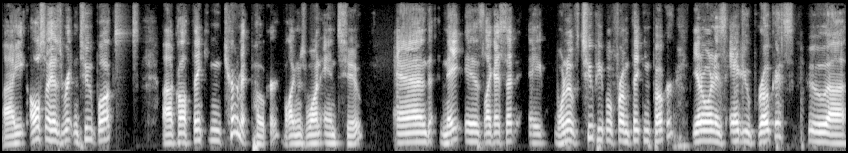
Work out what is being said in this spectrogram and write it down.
Uh, he also has written two books uh, called Thinking Tournament Poker, volumes one and two. And Nate is, like I said, a one of two people from Thinking Poker. The other one is Andrew Brokos, who uh,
